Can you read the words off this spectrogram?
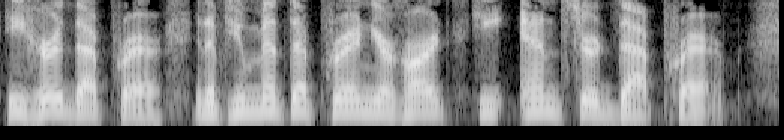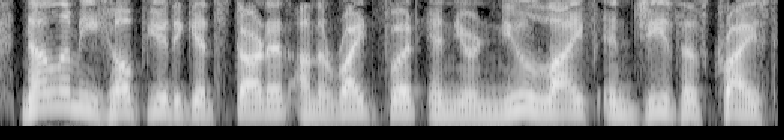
He heard that prayer. And if you meant that prayer in your heart, He answered that prayer. Now let me help you to get started on the right foot in your new life in Jesus Christ.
